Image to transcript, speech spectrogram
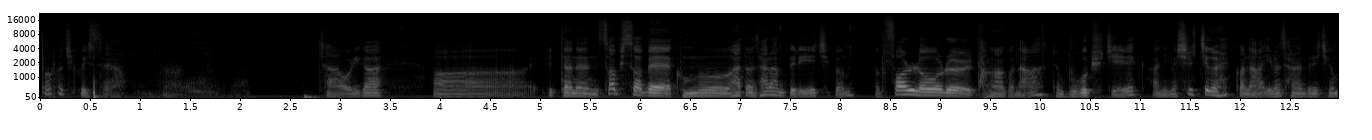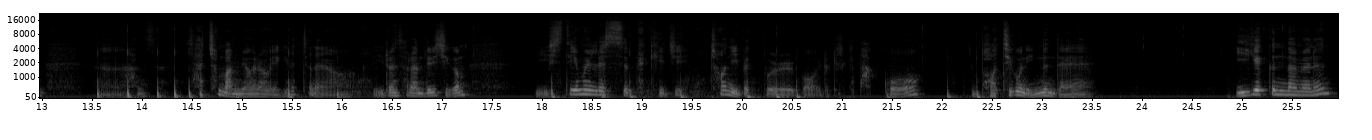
떨어지고 있어요. 어. 자, 우리가 어, 일단은 서비스업에 근무하던 사람들이 지금 펄로를 당하거나 좀 무급휴직 아니면 실직을 했거나 이런 사람들이 지금 어, 한 4천만 명이라고 얘기를 했잖아요. 이런 사람들이 지금 이 스티뮬리스 패키지 1,200불 뭐 이렇게 이렇게 받고 좀 버티고는 있는데 이게 끝나면은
